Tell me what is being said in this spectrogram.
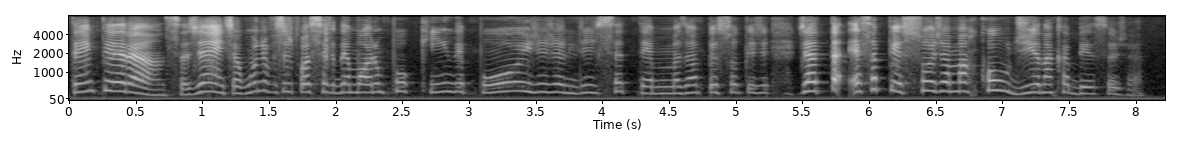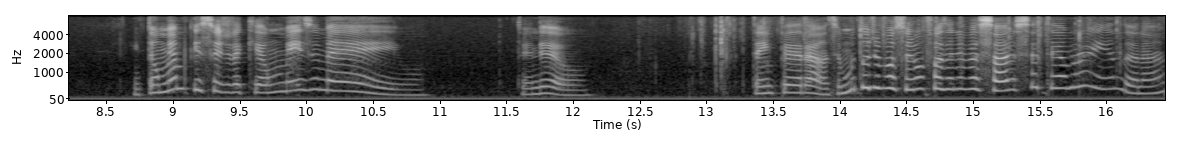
Temperança. Gente, algum de vocês pode ser que demore um pouquinho depois de, de setembro, mas é uma pessoa que já, tá, essa pessoa já marcou o dia na cabeça já. Então, mesmo que seja daqui a um mês e meio, entendeu? Temperança. Muitos de vocês vão fazer aniversário em setembro ainda, né?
